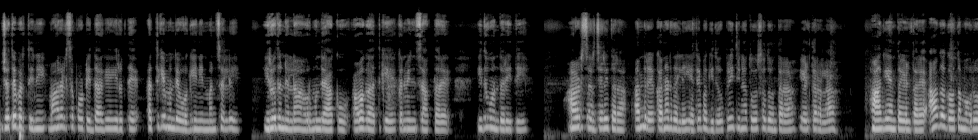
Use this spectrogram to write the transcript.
ಜೊತೆ ಬರ್ತೀನಿ. ಮಾರಲ್ ಸಪೋರ್ಟ್ ಇದ್ದಾಗೆ ಇರುತ್ತೆ. ಅತ್ತಿಗೆ ಮುಂದೆ ಹೋಗಿ ನಿನ್ ಮನ್ಸಲ್ಲಿ ಇರೋದನ್ನೆಲ್ಲ ಅವ್ರ ಮುಂದೆ ಹಾಕು. ಅವಾಗ ಅತ್ತಿಗೆ ಕನ್ವಿನ್ಸ್ ಆಗ್ತಾರೆ. ಇದು ಒಂದು ರೀತಿ ಹಾರ್ಟ್ ಸರ್ಜರಿ ತರ. ಅಂದ್ರೆ ಕನ್ನಡದಲ್ಲಿ ಎದೆ ಬಗಿದು ಪ್ರೀತಿನ ತೋರಿಸೋದು ಒಂಥರ ಹೇಳ್ತಾರಲ್ಲ? ಹಾಗೆ ಅಂತ ಹೇಳ್ತಾರೆ. ಆಗ ಗೌತಮ್ ಅವರು,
